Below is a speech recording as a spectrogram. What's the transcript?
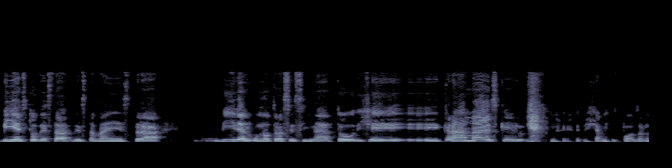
vi esto de esta, de esta maestra, vi de algún otro asesinato, dije, caramba, es que, dije a mi esposa, no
